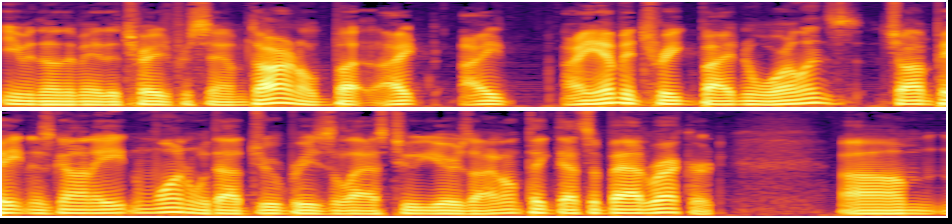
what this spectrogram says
even though they made the trade for Sam Darnold, but I I. I am intrigued by New Orleans. Sean Payton has gone eight and one without Drew Brees the last two years. I don't think that's a bad record. Um,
